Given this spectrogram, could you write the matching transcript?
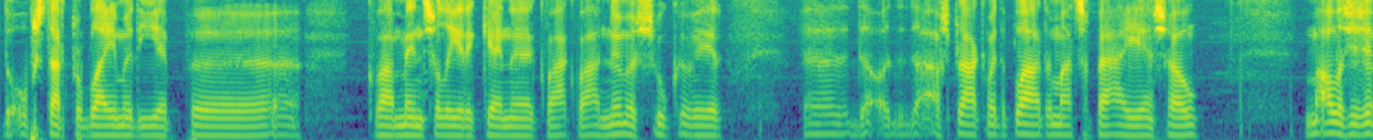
de opstartproblemen die je hebt eh, qua mensen leren kennen, qua, qua nummers zoeken weer. eh, de, de afspraken met de platenmaatschappijen en zo. Maar alles is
